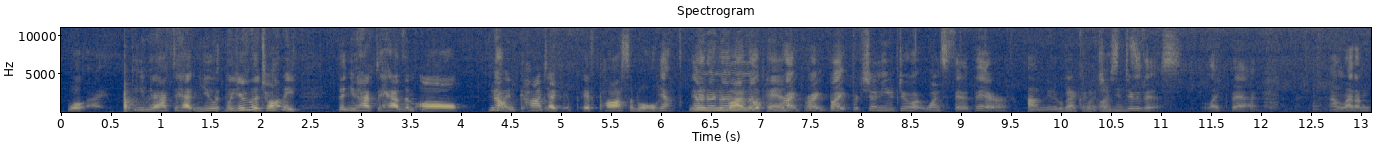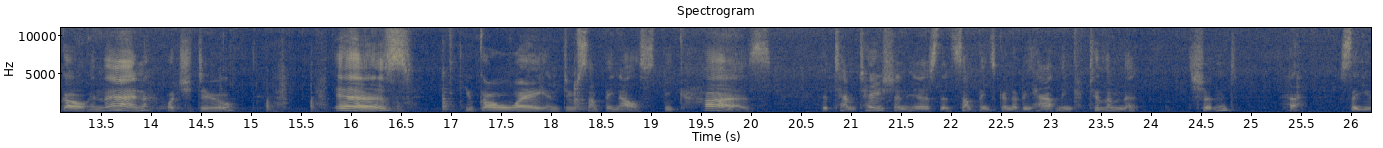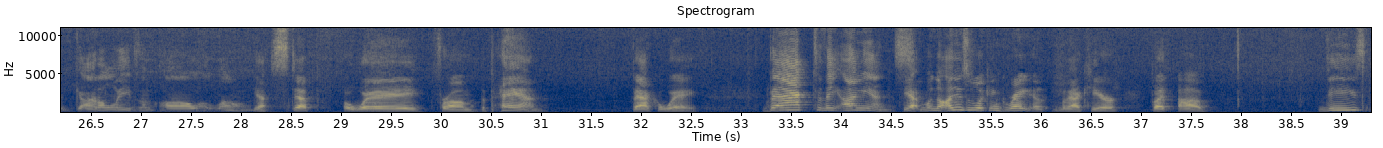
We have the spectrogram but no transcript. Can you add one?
Well, I- you have to have you, but you're the that taught me that you have to have them all No. in contact, if- if possible, Yeah. No, with no, the no, bottom no, of the pan. Right, right, right. But then you do it once they're there. I'm gonna go you back to can just do this like that and let them go. And then what you do is you go away and do something else because the temptation is that something's going to be happening to them that shouldn't. So you've got to leave them all alone. Yeah, step away from the pan. Back away. Back to the onions. Yeah, well, the onions are looking great uh, back here, but uh, these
